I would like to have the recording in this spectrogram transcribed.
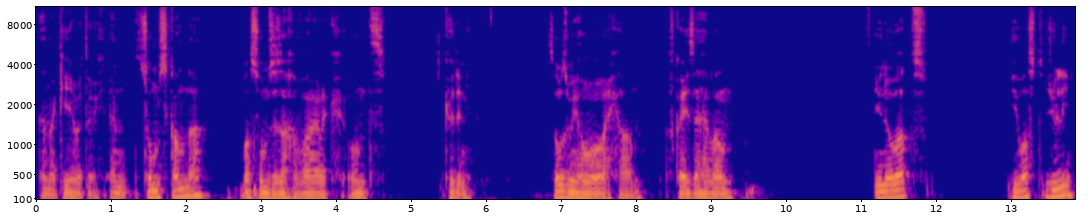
En dan keren we terug. En soms kan dat, maar soms is dat gevaarlijk, want ik weet het niet. Soms moet je gewoon weggaan. Of kan je zeggen van, you know what? Wie was het? Julie?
